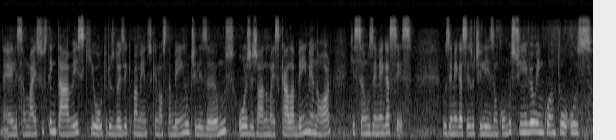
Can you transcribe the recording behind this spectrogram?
Né? Eles são mais sustentáveis que outros dois equipamentos que nós também utilizamos, hoje já numa escala bem menor, que são os MHCs. Os MHCs utilizam combustível, enquanto os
